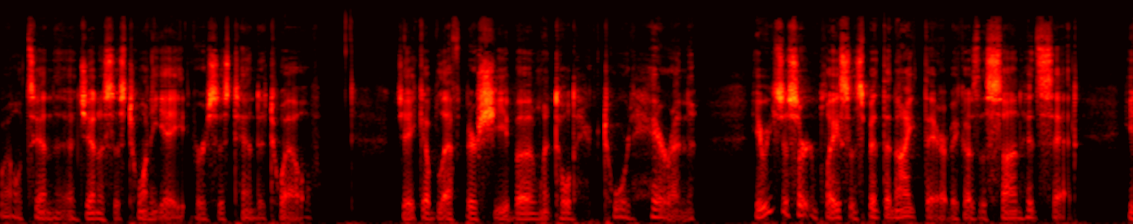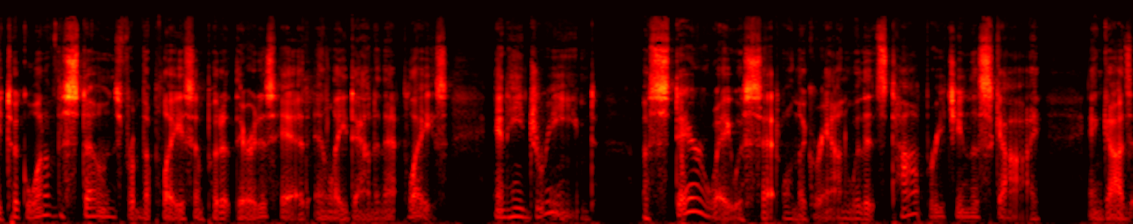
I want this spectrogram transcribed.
well, it's in Genesis 28, verses 10 to 12. Jacob left Beersheba and went toward, toward Haran. He reached a certain place and spent the night there because the sun had set. He took one of the stones from the place and put it there at his head and lay down in that place. And he dreamed. A stairway was set on the ground with its top reaching the sky, and God's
